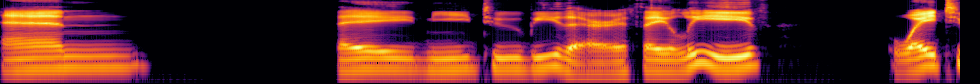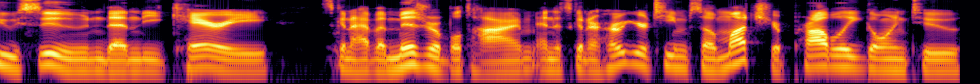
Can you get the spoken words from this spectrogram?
and they need to be there. If they leave way too soon, then the carry going to have a miserable time and it's going to hurt your team so much you're probably going to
